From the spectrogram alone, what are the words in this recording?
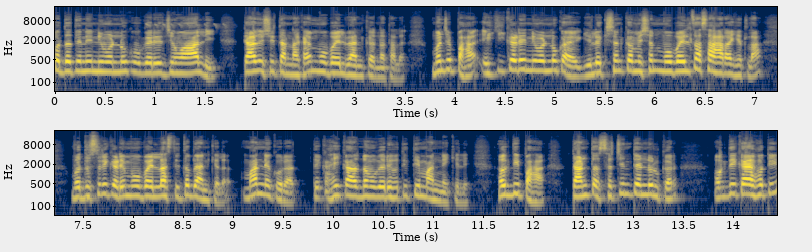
पद्धतीने निवडणूक वगैरे जेव्हा आली त्या दिवशी त्यांना काय मोबाईल बॅन करण्यात आलं. म्हणजे पहा एकीकडे निवडणूक आयोग इलेक्शन कमिशन मोबाईलचा सहारा घेतला व दुसरीकडे मोबाईललाच तिथं बॅन केलं. मान्य करूयात ते काही कारणं वगैरे होती ते मान्य केले. अगदी पहा त्यानंतर सचिन तेंडुलकर अगदी काय होते?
